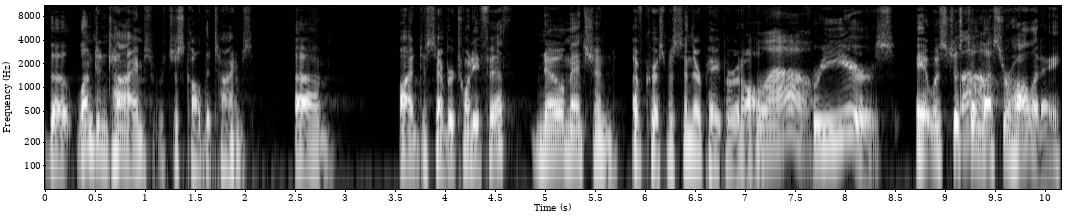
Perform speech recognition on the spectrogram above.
the London Times, which is called the Times, um, on December 25th, no mention of Christmas in their paper at all. Wow. For years, it was just a lesser holiday.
